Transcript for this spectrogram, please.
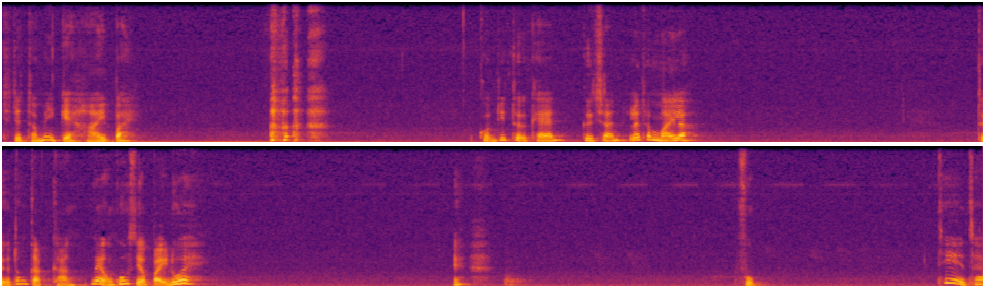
ฉันจะทำให้แกหายไป คนที่เธอแค้นคือฉัน แล้วทำไมล่ะ เธอต้องกักขังแม่ของกู้เสียไปด้วย เอ๊ะฟุบที่แท้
